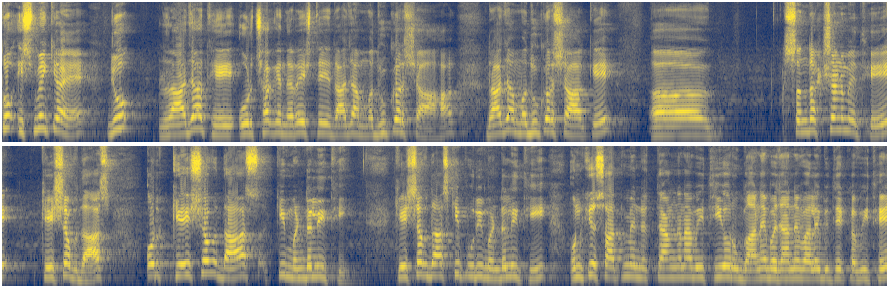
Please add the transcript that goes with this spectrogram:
तो इसमें क्या है, जो राजा थे, ओरछा के नरेश थे, राजा मधुकर शाह, राजा मधुकर शाह के संरक्षण में थे केशव दास और केशव दास की मंडली थी। केशव दास की पूरी मंडली थी, उनके साथ में नृत्यांगना भी थी और गाने बजाने वाले भी थे, कवि थे।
